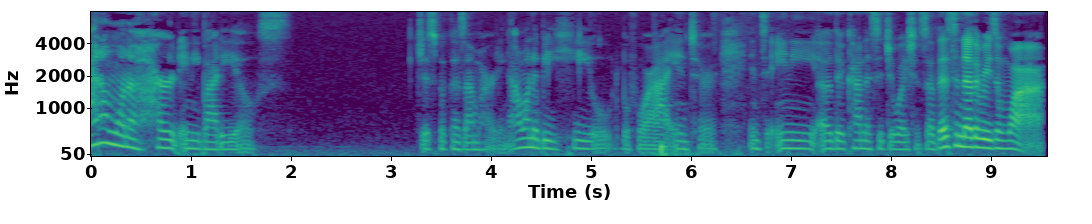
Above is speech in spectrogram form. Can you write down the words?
I don't want to hurt anybody else just because I'm hurting. I want to be healed before I enter into any other kind of situation. So that's another reason why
